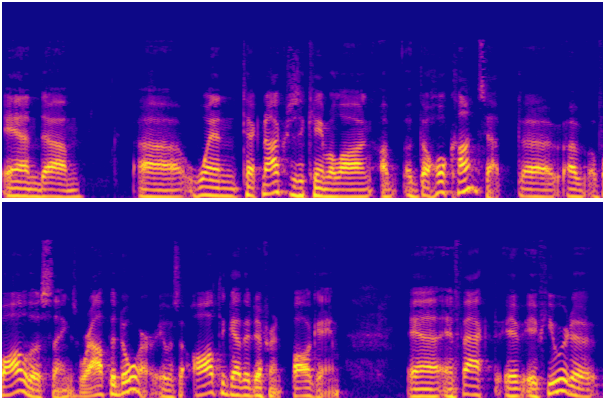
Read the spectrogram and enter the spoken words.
And um, uh, when technocracy came along, uh, the whole concept uh, of, of, all of those things were out the door. It was an altogether different ballgame. Uh, in fact, if, if, you were to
